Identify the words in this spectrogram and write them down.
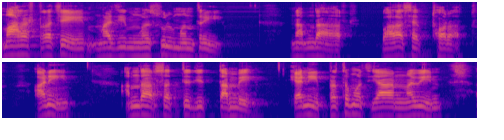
महाराष्ट्राचे माजी महसूल मंत्री नामदार बाळासाहेब थोरात आणि आमदार सत्यजित तांबे यांनी प्रथमच या नवीन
